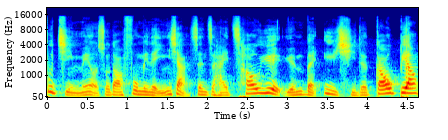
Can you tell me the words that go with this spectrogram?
不仅没有受到负面的影响，甚至还超越原本预期的高标。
